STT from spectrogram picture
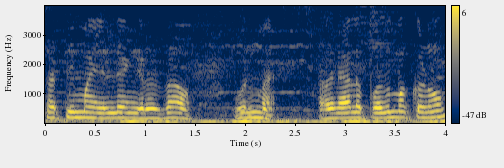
சத்தியமாக இல்லைங்கிறது தான் உண்மை. அதனால் பொதுமக்களும்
